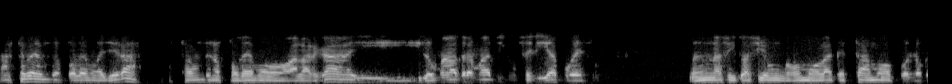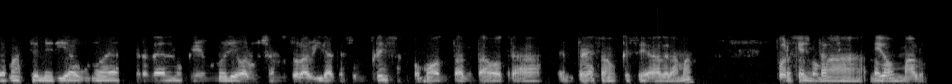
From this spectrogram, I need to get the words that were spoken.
hasta ver dónde podemos llegar, hasta dónde nos podemos alargar y lo más dramático sería pues en una situación como la que estamos, pues lo que más temería uno es perder lo que uno lleva luchando toda la vida, que es su empresa, como tantas otras empresas, aunque sea de la más. Porque es lo más, lo más malo.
